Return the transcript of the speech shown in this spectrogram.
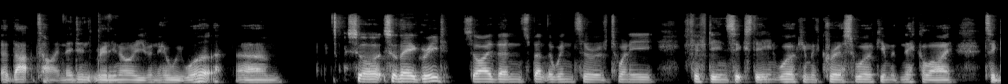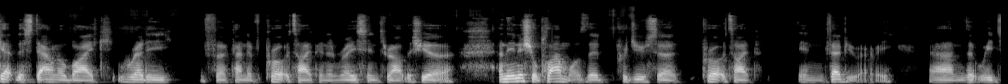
at that time they didn't really know even who we were. Um, so so they agreed. So I then spent the winter of 2015, 16 working with Chris, working with Nicolai to get this downhill bike ready for kind of prototyping and racing throughout this year. And the initial plan was they'd produce a prototype in February um, that we'd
